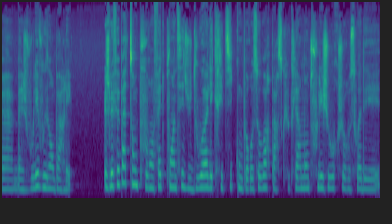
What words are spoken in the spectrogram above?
euh, bah, je voulais vous en parler je le fais pas tant pour en fait pointer du doigt les critiques qu'on peut recevoir parce que clairement tous les jours je reçois des,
